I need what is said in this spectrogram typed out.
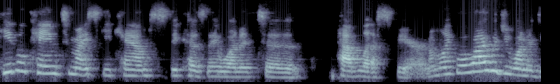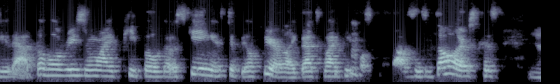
People came to my ski camps because they wanted to have less fear. And I'm like, well, why would you want to do that? The whole reason why people go skiing is to feel fear. Like that's why people spend thousands of dollars because yeah.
